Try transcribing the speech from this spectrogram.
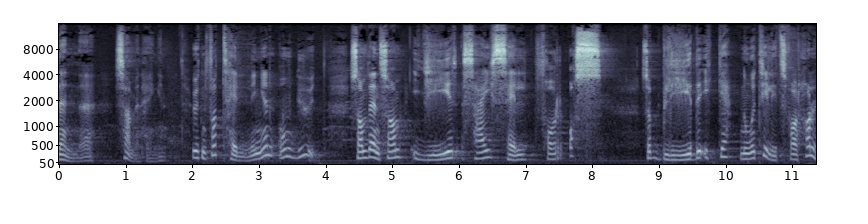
denne sammenhengen. Uten fortellingen om Gud som den som gir seg selv for oss, så blir det ikke noe tillitsforhold.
